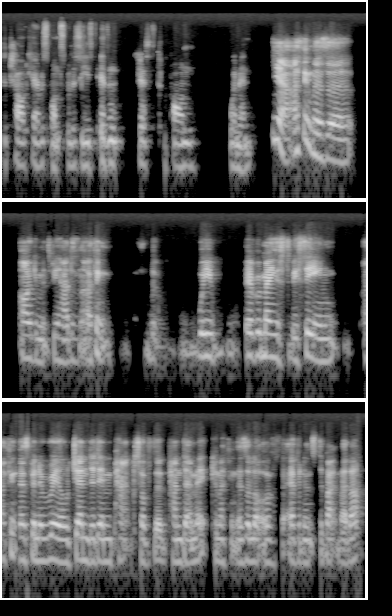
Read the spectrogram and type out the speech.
the childcare responsibilities isn't just upon women. Yeah, I think there's a argument to be had, isn't there? I think we it remains to be seen. I think there's been a real gendered impact of the pandemic, and I think there's a lot of evidence to back that up.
